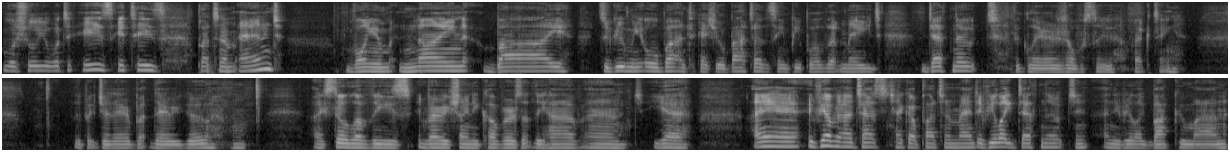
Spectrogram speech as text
will show you what it is. It is Platinum End, Volume 9 by Tsugumi Ohba and Takeshi Obata, the same people that made Death Note. The glare is obviously affecting the picture there, but there you go. I still love these very shiny covers that they have, and yeah, I, uh, if you haven't had a chance to check out Platinum End, if you like Death Note and if you like Bakuman,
